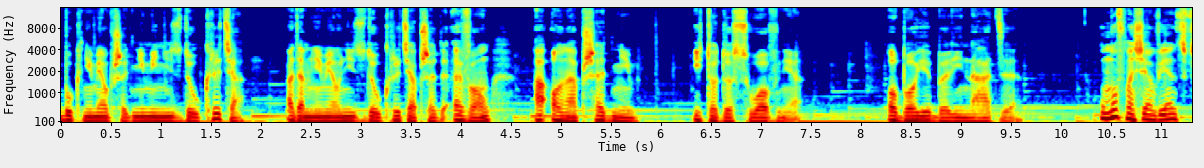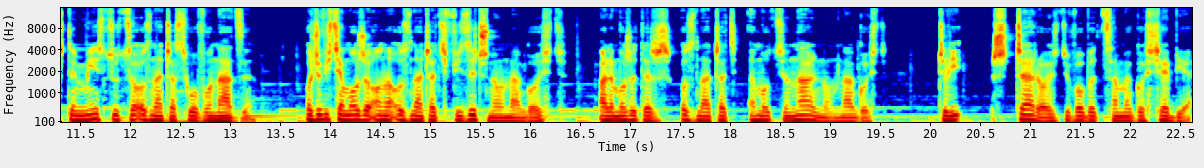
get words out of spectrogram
Bóg nie miał przed nimi nic do ukrycia, Adam nie miał nic do ukrycia przed Ewą, a ona przed nim. I to dosłownie. Oboje byli nadzy. Umówmy się więc w tym miejscu, co oznacza słowo nadzy. Oczywiście może ona oznaczać fizyczną nagość, ale może też oznaczać emocjonalną nagość, czyli szczerość wobec samego siebie,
